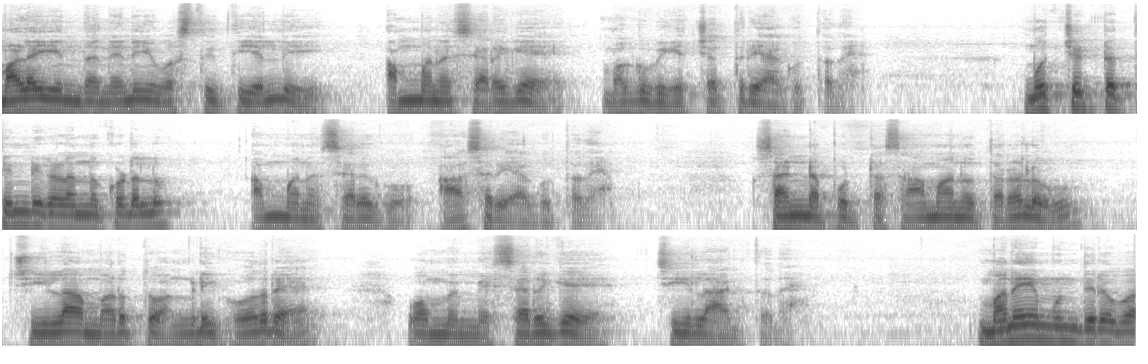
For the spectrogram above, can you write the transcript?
ಮಳೆಯಿಂದ ನೆನೆಯುವ ಸ್ಥಿತಿಯಲ್ಲಿ ಅಮ್ಮನ ಸೆರಗೆ ಮಗುವಿಗೆ ಛತ್ರಿಯಾಗುತ್ತದೆ. ಮುಚ್ಚಿಟ್ಟ ತಿಂಡಿಗಳನ್ನು ಕೊಡಲು ಅಮ್ಮನ ಸೆರಗು ಆಸರೆಯಾಗುತ್ತದೆ. ಸಣ್ಣ ಪುಟ್ಟ ಸಾಮಾನು ತರಲು ಚೀಲ ಮರೆತು ಅಂಗಡಿಗೆ ಹೋದರೆ ಒಮ್ಮೊಮ್ಮೆ ಸೆರಗೆ ಚೀಲ ಆಗ್ತದೆ. ಮನೆ ಮುಂದಿರುವ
